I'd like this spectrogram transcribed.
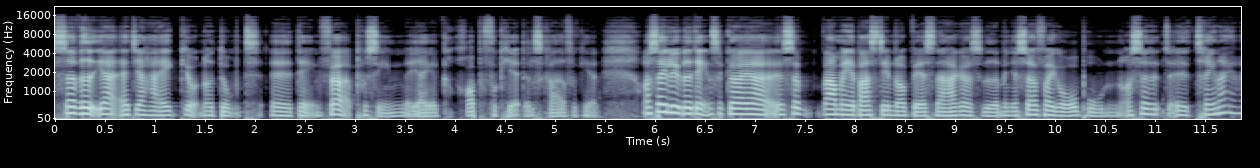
så ved jeg, at jeg har ikke gjort noget dumt øh, dagen før på scenen, og jeg ikke har råbt forkert eller skrevet forkert. Og så i løbet af dagen, så gør jeg, øh, så varmer jeg bare stemmen op ved at snakke videre, men jeg sørger for ikke at overbruge den. Og så øh, træner jeg.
